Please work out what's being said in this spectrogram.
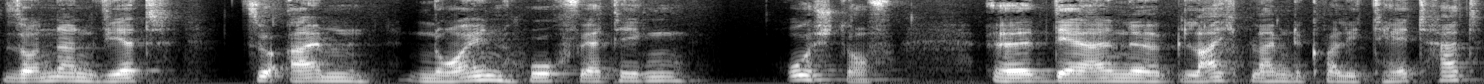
sondern wird zu einem neuen hochwertigen Rohstoff. Äh, der eine gleichbleibende Qualität hat,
